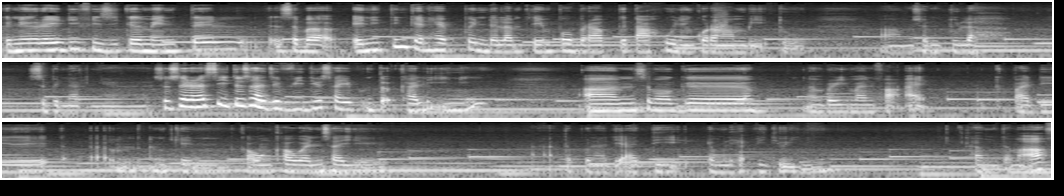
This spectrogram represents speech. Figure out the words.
Kena ready physical mental sebab anything can happen dalam tempoh berapa tahun yang korang ambil tu. Uh, macam itulah sebenarnya. So saya rasa itu sahaja video saya untuk kali ini. Um, semoga memberi manfaat kepada um, mungkin kawan-kawan saya ataupun adik-adik yang melihat video ini. Kami minta maaf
